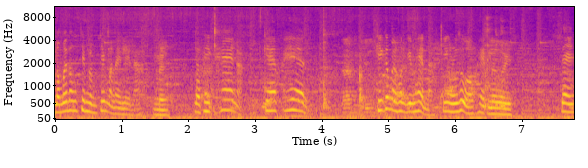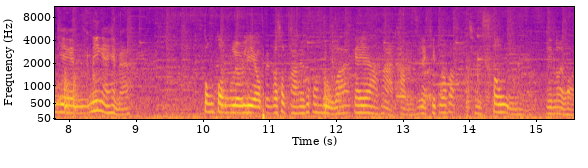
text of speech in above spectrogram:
เราไม่ต้องจิ้มน้ำจิ้มอะไรเลยนะเราพริกแห้งอะแก้เผ็ดกิ๊ก็เป็นคนกินเผ็ดนะกิ๊รู้สึกว่าเผ็ดเลยใจเย็นนี่ไงเห็นไหมตรงๆ เรียวๆ เป็นประสบการณ์ให้ทุกคนดูว่าแกอย่าหาทำอย่าคิดว่าแบบฉันสู้เงี้ยนิดหน่อยพอล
